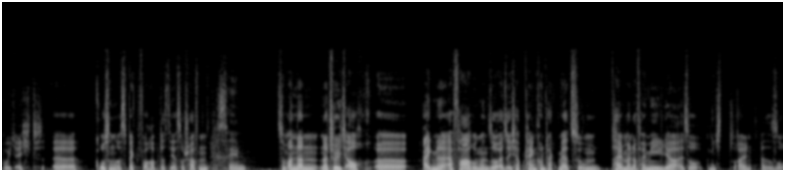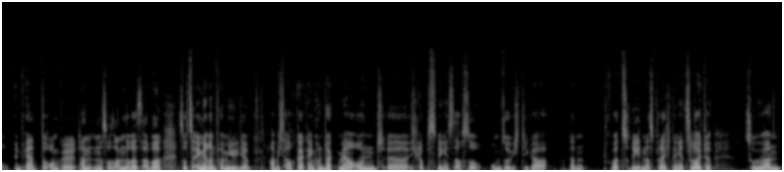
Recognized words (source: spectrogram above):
wo ich echt äh, großen Respekt vor habe, dass die das so schaffen. Same. Zum anderen natürlich auch äh, eigene Erfahrungen so. Also ich habe keinen Kontakt mehr zum Teil meiner Familie, also nicht zu allen, also so entfernte Onkel, Tanten ist was anderes, aber so zur engeren Familie habe ich auch gar keinen Kontakt mehr und äh, ich glaube deswegen ist es auch so umso wichtiger, dann drüber zu reden, dass vielleicht wenn jetzt Leute zuhören,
